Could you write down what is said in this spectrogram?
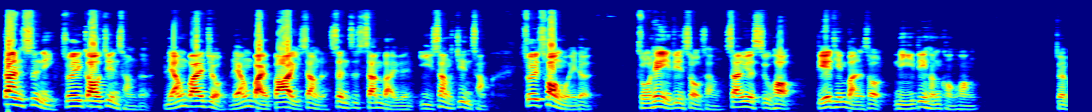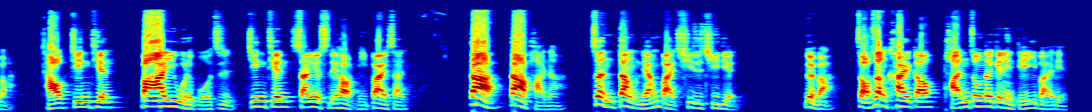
但是你追高进场的两百九、两百八以上的，甚至三百元以上进场追创维的，昨天一定受伤。三月十五号跌停板的时候，你一定很恐慌，对吧？好，今天八一五的博智，今天三月十六号礼拜三，大大盘啊。震荡两百七十七点，对吧？早上开高，盘中再给你跌一百点，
